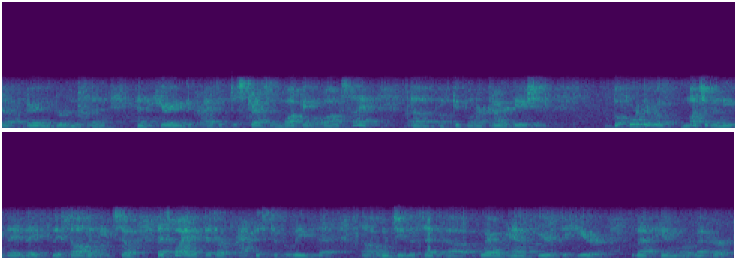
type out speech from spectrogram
uh, bearing the burdens and, and hearing the cries of distress and walking alongside uh, of people in our congregation. Before there was much of a need, they, they, they saw the need. So that's why it's our practice to believe that uh, when Jesus said, uh, whoever has ears to hear, let him or let her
